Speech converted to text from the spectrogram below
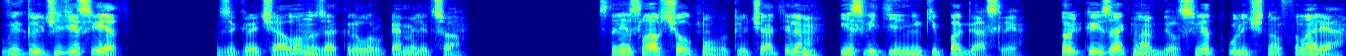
Выключите свет!» — закричал он и закрыл руками лицо. Станислав щелкнул выключателем, и светильники погасли. Только из окна бил свет уличного фонаря,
